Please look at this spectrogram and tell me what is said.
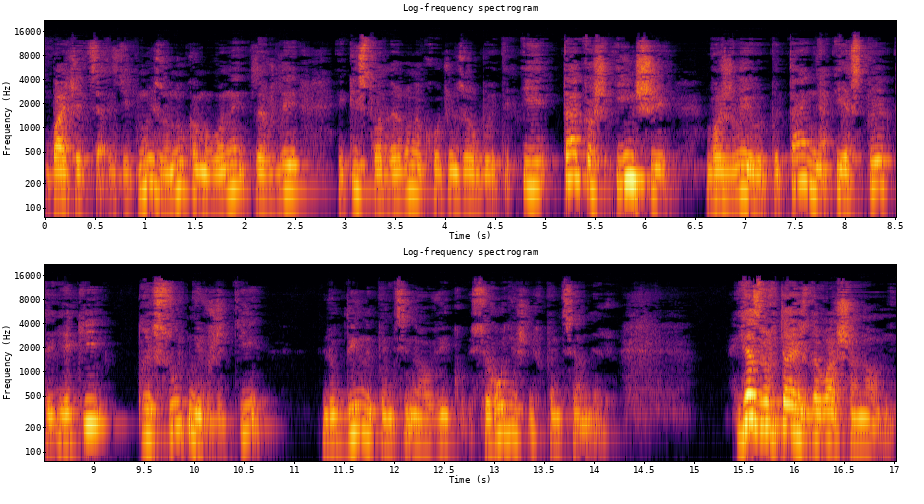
бачаться з дітьми, з онуками, вони завжди якийсь подарунок хочуть зробити. І також інші важливі питання і аспекти, які присутні в житті людини пенсійного віку, сьогоднішніх пенсіонерів. Я звертаюся до вас, шановні.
